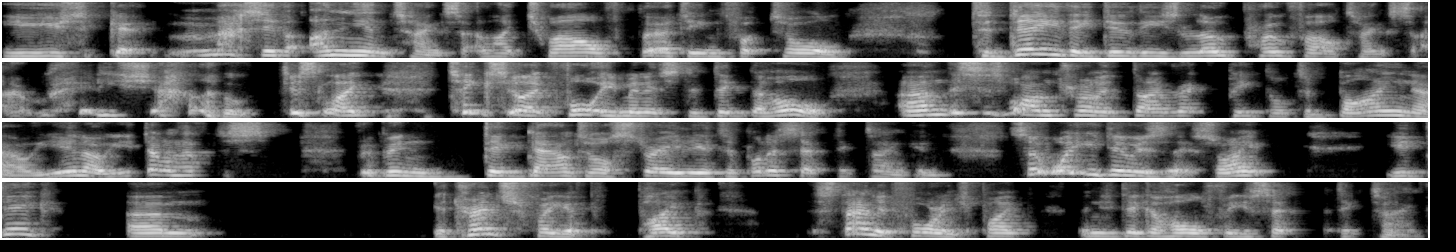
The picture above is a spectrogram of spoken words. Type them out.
you used to get massive onion tanks that are like 12, 13 foot tall. Today they do these low profile tanks that are really shallow, just like takes you like 40 minutes to dig the hole. And this is what I'm trying to direct people to buy now. You know, you don't have to been dig down to Australia to put a septic tank in. So what you do is this, right? You dig um, your trench for your pipe, standard four inch pipe, then you dig a hole for your septic tank.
